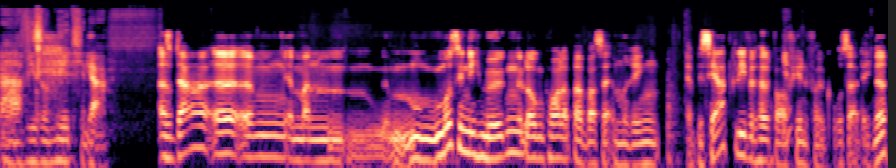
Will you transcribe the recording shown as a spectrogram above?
Ah, wie so ein Mädchen. Ja. Also da, äh, ähm, man muss ihn nicht mögen, Logan Paul, aber was er im Ring bisher abgeliefert hat, war auf jeden Fall großartig. Ne?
